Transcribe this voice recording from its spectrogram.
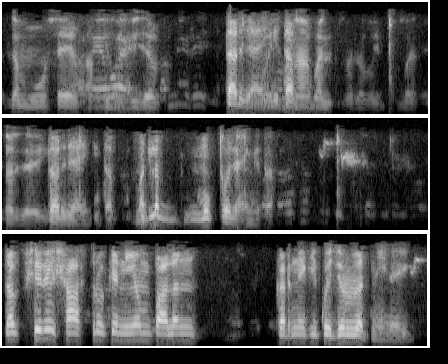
मतलब मुँह से आपकी बुद्धि जब तर जाएगी तब। मतलब तर जाएगी। तर जाएगी तब। मतलब मुक्त हो जाएँगे तब। तब फिर शास्त्रों के नियम पालन करने की कोई ज़रूरत नहीं रहेगी।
